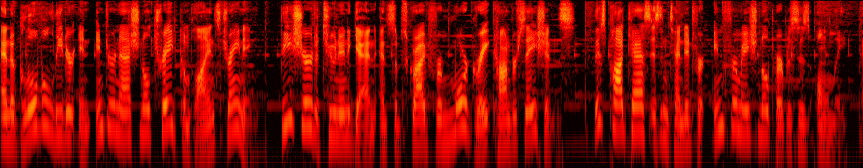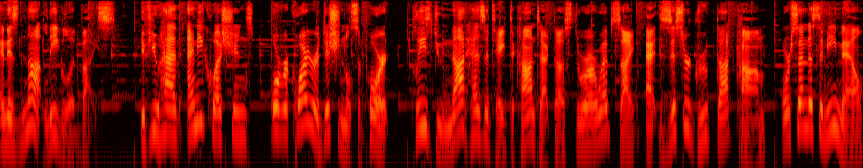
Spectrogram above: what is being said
and a global leader in international trade compliance training. Be sure to tune in again and subscribe for more great conversations. This podcast is intended for informational purposes only and is not legal advice. If you have any questions or require additional support, please do not hesitate to contact us through our website at zissergroup.com or send us an email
